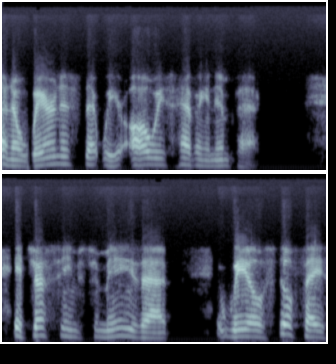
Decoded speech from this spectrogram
an awareness that we are always having an impact. It just seems to me that we'll still face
